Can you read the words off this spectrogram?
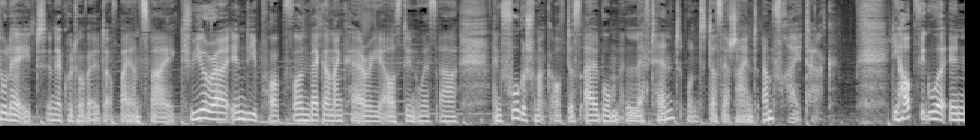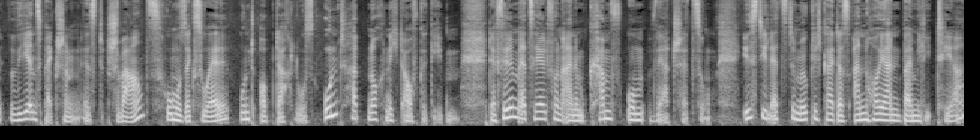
Too Late in der Kulturwelt auf Bayern 2. Queerer Indie Pop von Becca Mancari aus den USA. Ein Vorgeschmack auf das Album Left Hand und das erscheint am Freitag. Die Hauptfigur in The Inspection ist schwarz, homosexuell und obdachlos und hat noch nicht aufgegeben. Der Film erzählt von einem Kampf um Wertschätzung. Ist die letzte Möglichkeit das Anheuern beim Militär?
